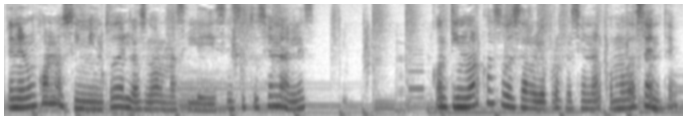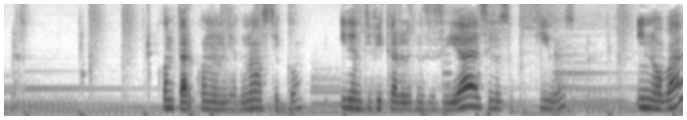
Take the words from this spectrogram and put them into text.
tener un conocimiento de las normas y leyes institucionales, continuar con su desarrollo profesional como docente, contar con un diagnóstico, identificar las necesidades y los objetivos, innovar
